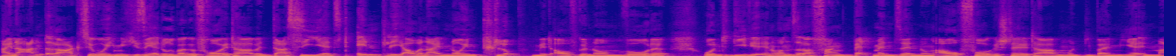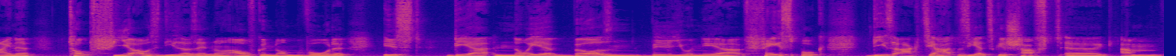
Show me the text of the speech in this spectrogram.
Eine andere Aktie, wo ich mich sehr darüber gefreut habe, dass sie jetzt endlich auch in einen neuen Club mit aufgenommen wurde und die wir in unserer Funk Batman Sendung auch vorgestellt haben und die bei mir in meine Top 4 aus dieser Sendung aufgenommen wurde, ist der neue Börsenbillionär Facebook. Diese Aktie hat es jetzt geschafft, äh, am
